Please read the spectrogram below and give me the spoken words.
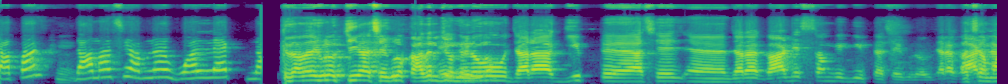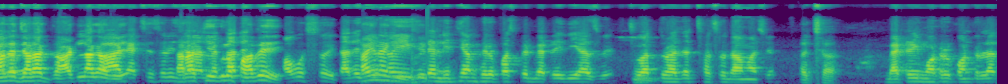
জাপান দাম আছে আপনার ওয়ান ল্যাক দাদা এগুলো কি আছে? এগুলো কাদের জন্য? এগুলো? যারা গিফট আছে যারা যারা গার্ডের সঙ্গে গিফট আছে এগুলো। যারা আচ্ছা মানে যারা গার্ড লাগাবে গার্ড তারা কি এগুলো পাবে? অবশ্যই তাদের জন্য? এটা লিথিয়াম ফেরোফসফেট ব্যাটারি দিয়ে আসবে। চুয়াত্তর হাজার ছশো দাম আছে। আচ্ছা। Battery motor controller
